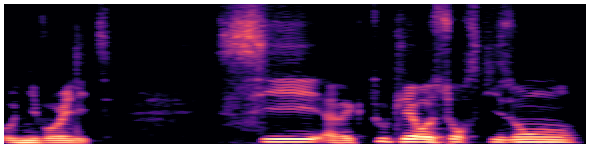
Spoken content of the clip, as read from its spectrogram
au niveau élite? Si avec toutes les ressources qu'ils ont,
